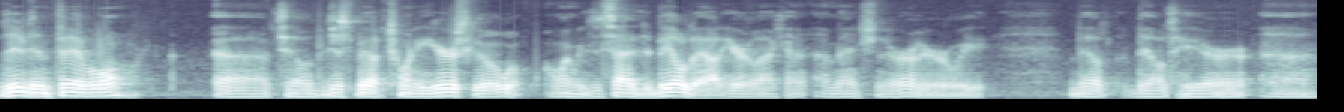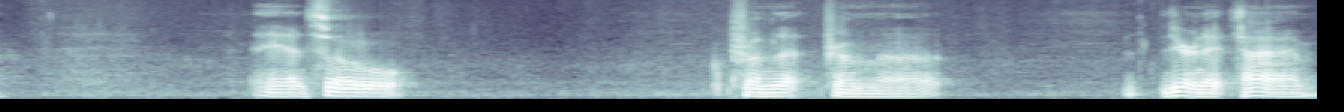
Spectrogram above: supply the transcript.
lived in Fayetteville uh, till just about 20 years ago when we decided to build out here. Like I, I mentioned earlier, we built, built here. Uh, and so from that, from uh, during that time,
